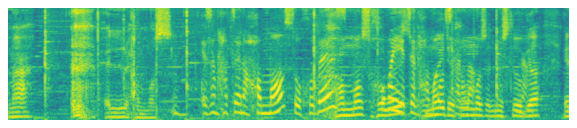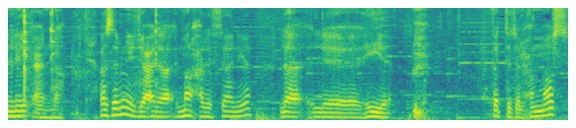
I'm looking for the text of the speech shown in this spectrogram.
مع الحمص. اذا حطينا حمص وخبز حمص خبز ومية الحمص ومية. الحمص المسلوقة نعم. اللي عندنا. هسه بنيجي على المرحلة الثانية لا اللي هي فتة الحمص.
